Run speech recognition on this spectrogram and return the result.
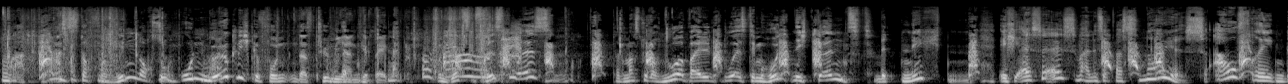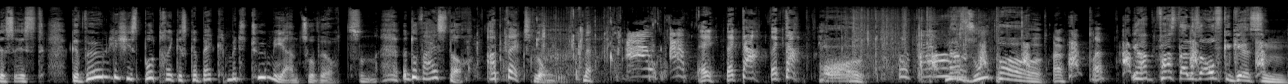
Du hast es doch vorhin noch so unmöglich gefunden, das Thymian-Gebäck. Und jetzt frisst du es? Das machst du doch nur, weil du es dem Hund nicht gönnst. mitnichten. Ich esse es, weil es etwas Neues, Aufregendes ist, gewöhnliches buttriges Gebäck mit Thymian zu würzen. Du weißt doch, Abwechslung. Hey, weg da, weg da. Oh, na super. Ihr habt fast alles aufgegessen.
